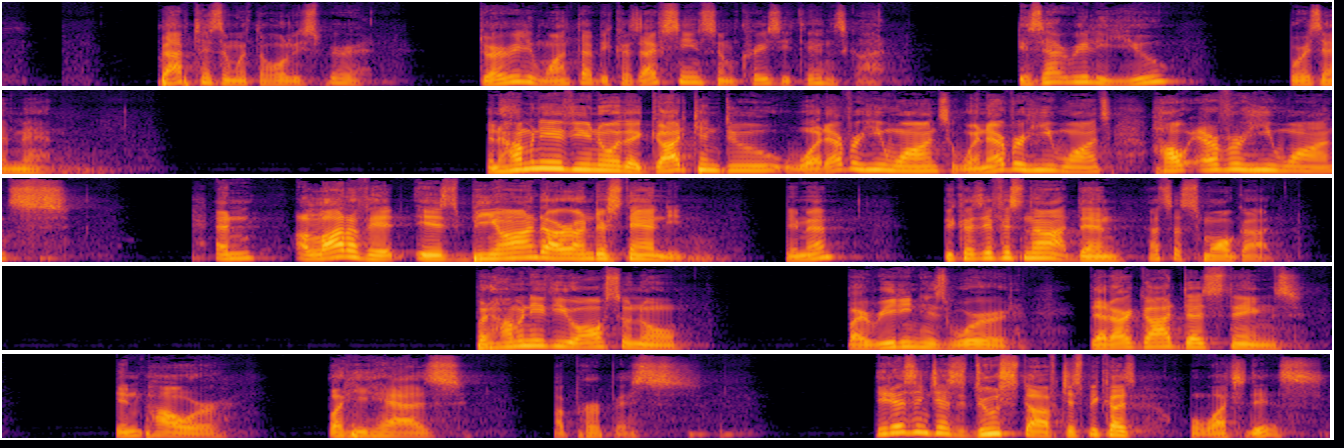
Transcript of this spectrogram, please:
baptism with the Holy Spirit. Do I really want that? Because I've seen some crazy things, God. Is that really you or is that man? And how many of you know that God can do whatever He wants, whenever He wants, however He wants? And a lot of it is beyond our understanding. Amen? Because if it's not, then that's a small God. But how many of you also know by reading His Word that our God does things in power, but He has a purpose. He doesn't just do stuff just because, well, watch this.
